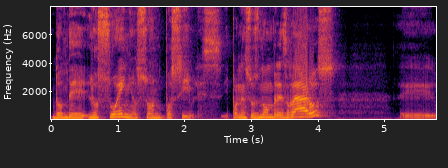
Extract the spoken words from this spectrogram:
Donde los sueños son posibles. Y ponen sus nombres raros, eh,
